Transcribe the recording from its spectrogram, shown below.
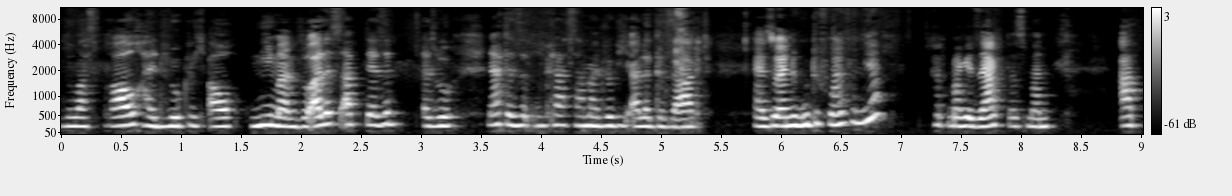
sowas braucht halt wirklich auch niemand. So alles ab der siebten, also nach der siebten Klasse haben halt wirklich alle gesagt. Also eine gute Freundin von mir hat mal gesagt, dass man ab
